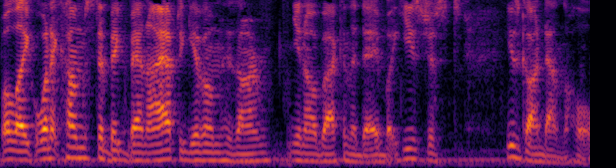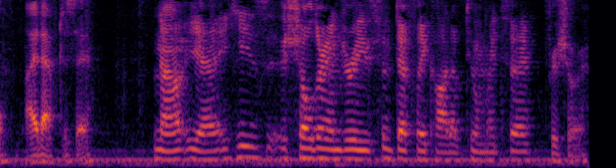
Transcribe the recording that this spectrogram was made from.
But like when it comes to Big Ben, I have to give him his arm, you know, back in the day, but he's just he's gone down the hole, I'd have to say, No, yeah, he's shoulder injuries have definitely caught up to him. I'd say. for sure.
